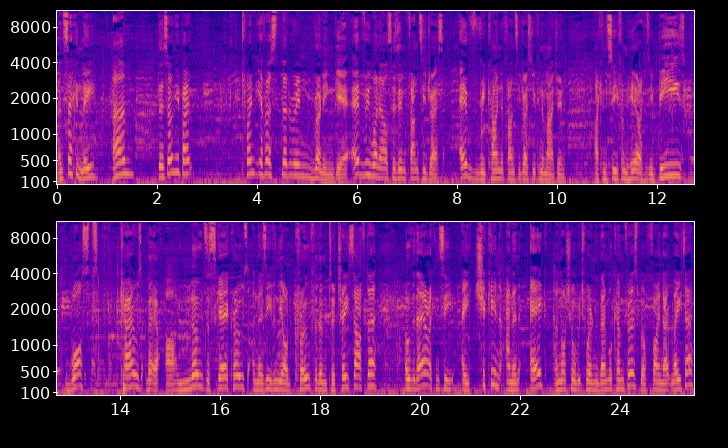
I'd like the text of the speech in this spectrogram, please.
And secondly, um, there's only about 20 of us that are in running gear. Everyone else is in fancy dress. Every kind of fancy dress you can imagine. I can see from here, I can see bees, wasps, cows. There are loads of scarecrows, and there's even the odd crow for them to chase after. Over there, I can see a chicken and an egg. I'm not sure which one of them will come first. We'll find out later.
